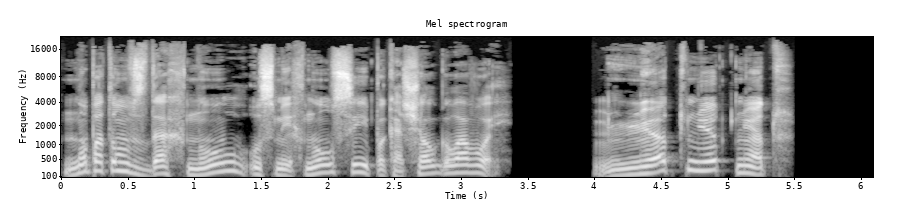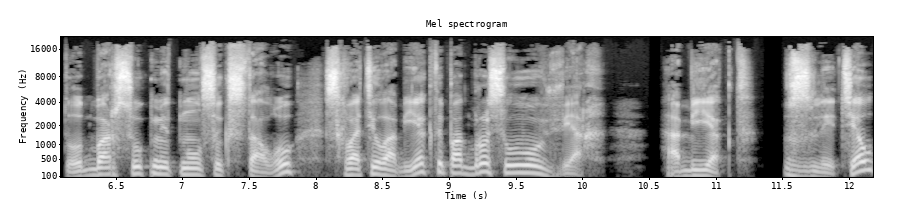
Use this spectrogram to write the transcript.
но потом вздохнул, усмехнулся и покачал головой. «Нет, нет, нет». Тут барсук метнулся к столу, схватил объект и подбросил его вверх. Объект взлетел,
